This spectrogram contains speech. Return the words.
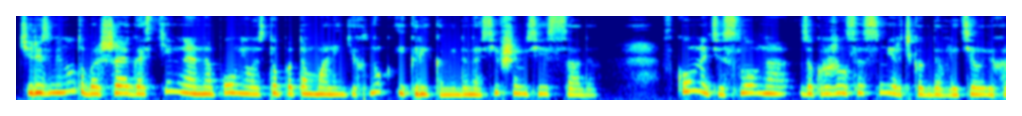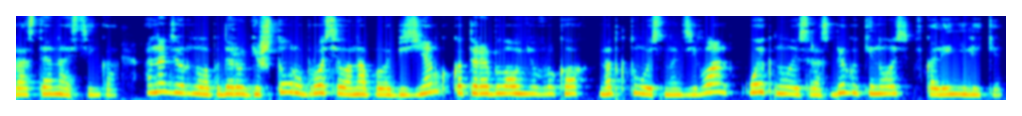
Через минуту большая гостиная наполнилась топотом маленьких ног и криками, доносившимися из сада. В комнате словно закружился смерч, когда влетела вихрастая Настенька. Она дернула по дороге штору, бросила на пол обезьянку, которая была у нее в руках, наткнулась на диван, ойкнула и с разбега кинулась в колени Лики.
